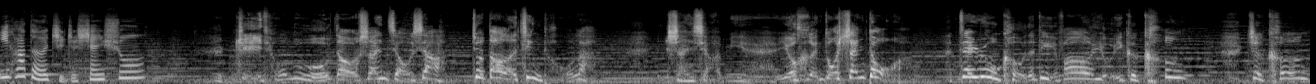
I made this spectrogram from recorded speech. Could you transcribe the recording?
伊哈德指着山说：“这条路到山脚下就到了尽头了。”山下面有很多山洞啊，在入口的地方有一个坑，这坑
